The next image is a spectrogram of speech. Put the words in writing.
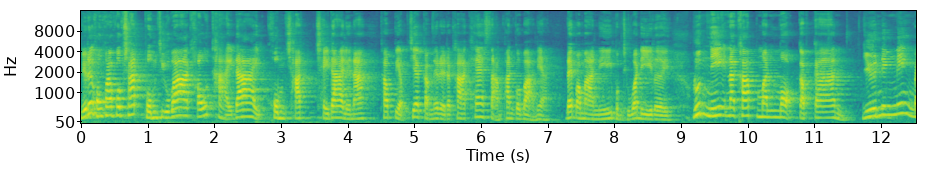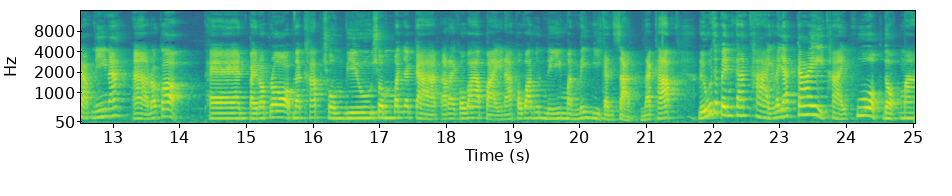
ในเรื่องของความคมชัด ผมถือว่าเขาถ่ายได้คมชัดใช้ได้เลยนะ ถ้าเปรียบเทียบกับในเรทราคาแค่ 3,000 กว่าบาทเนี่ยได้ประมาณนี้ผมถือว่าดีเลย รุ่นนี้นะครับมันเหมาะกับการยืนนิ่งๆแบบนี้นะอ่าแล้วก็แพนไปรอบๆนะครับ ชมวิว ชมบรรยากาศอะไรก็ว่าไปนะ เพราะว่ารุ่นนี้มันไม่มีกันสั่นนะครับหรือว่าจะเป็นการถ่ายระยะใกล้ถ่ายพวกดอกไม้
